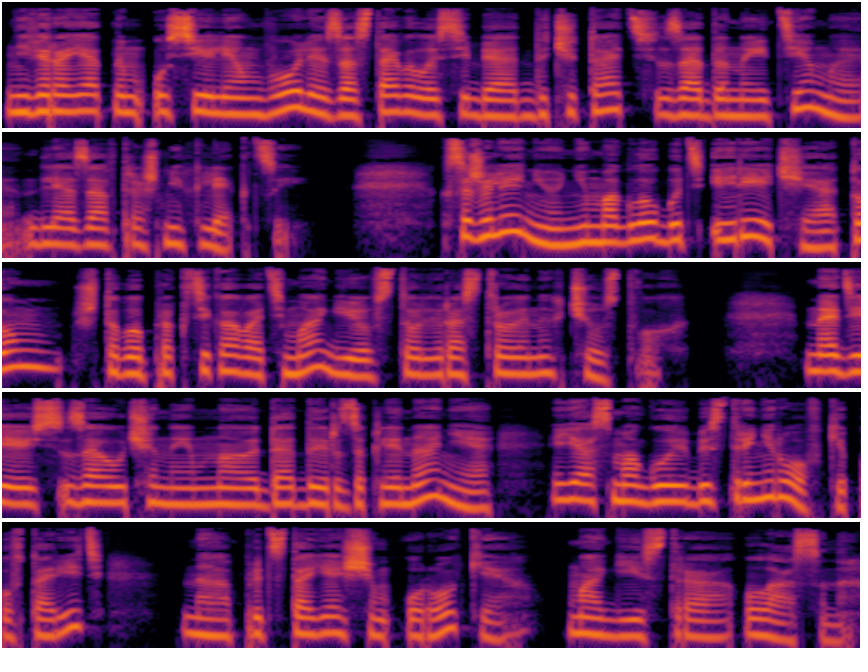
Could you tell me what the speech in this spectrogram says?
Невероятным усилием воли заставила себя дочитать заданные темы для завтрашних лекций. К сожалению, не могло быть и речи о том, чтобы практиковать магию в столь расстроенных чувствах. Надеюсь, заученные мною до дыр заклинания я смогу и без тренировки повторить на предстоящем уроке магистра Лассена.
